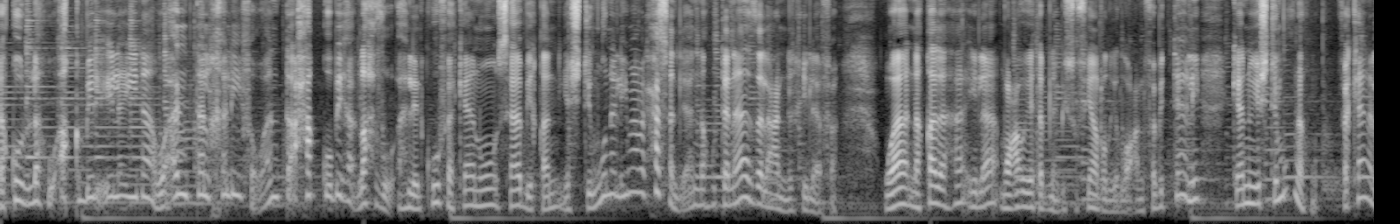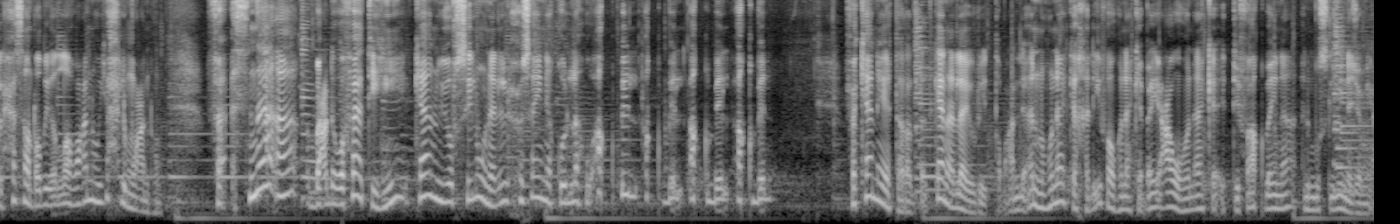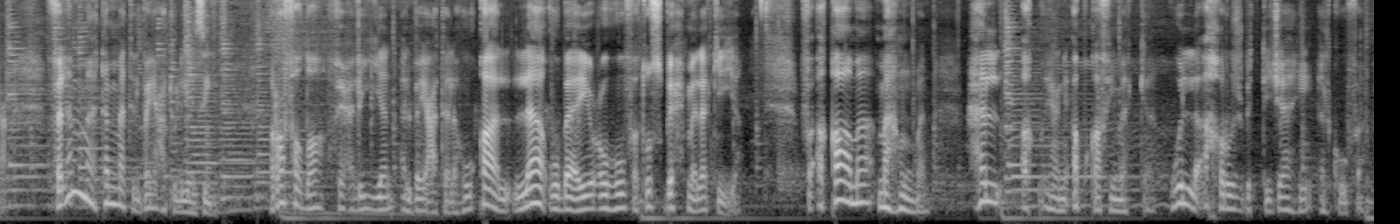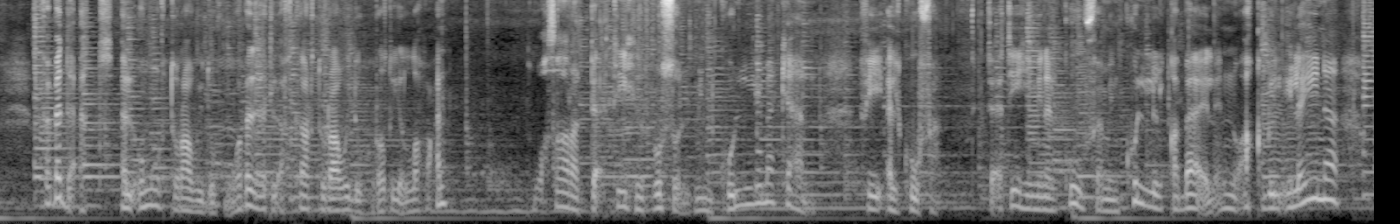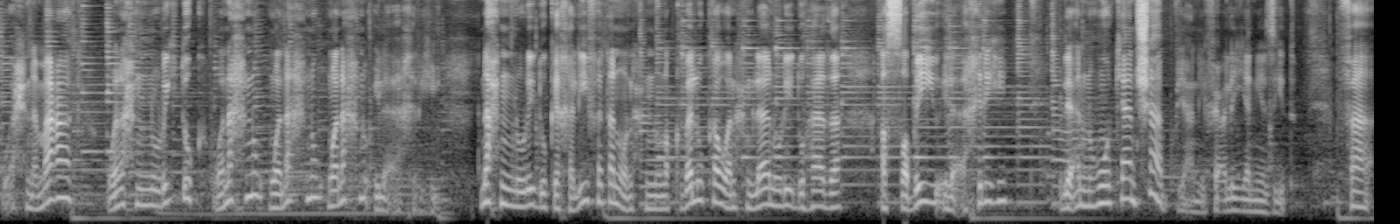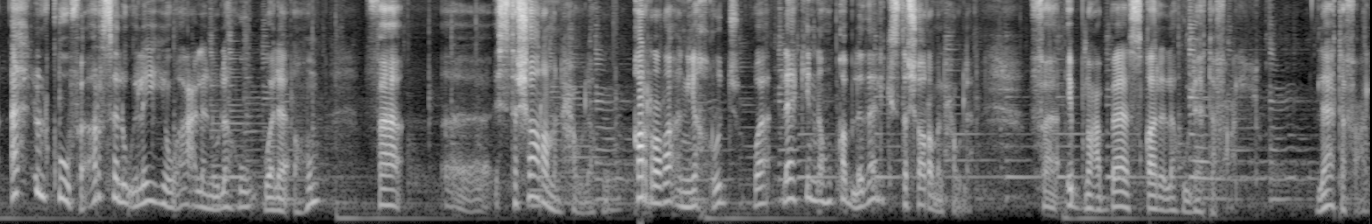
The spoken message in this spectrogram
تقول له أقبل إلينا وأنت الخليفة وأنت أحق بها. لاحظوا أهل الكوفة كانوا سابقا يشتمون الإمام الحسن لأنه تنازل عن الخلافة ونقلها إلى معاوية بن أبي سفيان رضي الله عنه. فبالتالي كانوا يشتمونه فكان الحسن رضي الله عنه يحلم عنهم. فأثناء بعد وفاته كانوا يرسلون للحسين يقول له أقبل أقبل أقبل أقبل. فكان يتردد كان لا يريد طبعا لأن هناك خليفة وهناك بيعة وهناك اتفاق بين المسلمين جميعا. فلما تمت البيعة ليزيد رفض فعليا البيعة له قال لا أبايعه فتصبح ملكية فأقام مهموما هل يعني أبقى في مكة ولا أخرج باتجاه الكوفة؟ فبدأت الأمور تراوده وبدأت الأفكار تراوده رضي الله عنه وصارت تأتيه الرسل من كل مكان في الكوفة. تأتيه من الكوفة من كل القبائل أنه أقبل إلينا وإحنا معك ونحن نريدك ونحن ونحن ونحن إلى آخره. نحن نريدك خليفة ونحن نقبلك ونحن لا نريد هذا الصبي إلى آخره لأنه هو كان شاب يعني فعليا يزيد. فأهل الكوفة أرسلوا إليه وأعلنوا له ولاءهم ف استشار من حوله قرر أن يخرج ولكنه قبل ذلك استشار من حوله. فابن عباس قال له لا تفعل لا تفعل.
